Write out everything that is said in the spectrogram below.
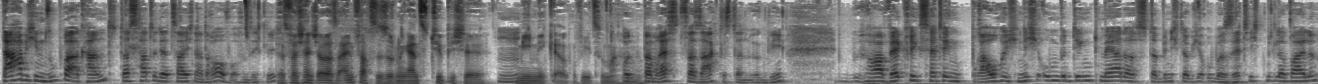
Da habe ich ihn super erkannt. Das hatte der Zeichner drauf, offensichtlich. Das ist wahrscheinlich auch das Einfachste, so eine ganz typische Mimik irgendwie zu machen. Und ne? beim Rest versagt es dann irgendwie. Ja, Weltkriegssetting brauche ich nicht unbedingt mehr. Das, da bin ich, glaube ich, auch übersättigt mittlerweile.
